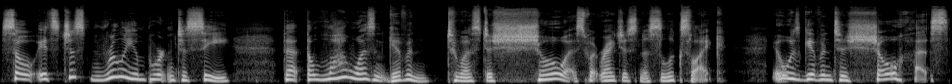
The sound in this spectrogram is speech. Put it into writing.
So it's just really important to see that the law wasn't given to us to show us what righteousness looks like. It was given to show us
